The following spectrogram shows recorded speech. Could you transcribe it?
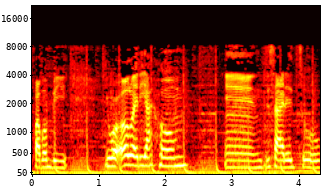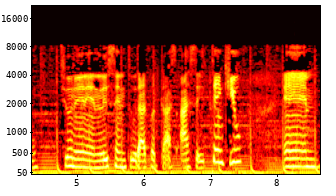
probably you were already at home and decided to tune in and listen to that podcast, I say thank you and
